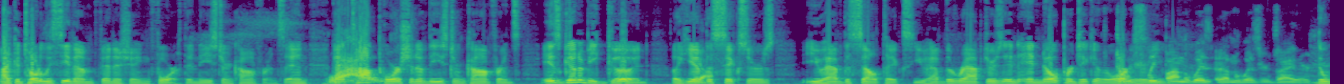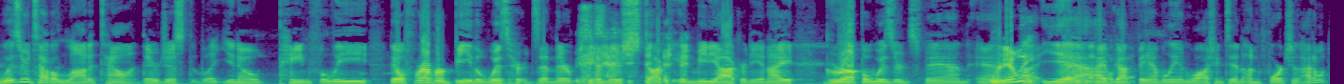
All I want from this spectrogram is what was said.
I could totally see them finishing fourth in the Eastern Conference, and that top portion of the Eastern Conference is going to be good. Like you have Yeah. the Sixers, you have the Celtics, you have the Raptors in in no particular order. Don't sleep You- on the Wiz- on the Wizards either. the Wizards have a lot of talent. They're just like you know, painfully. They'll forever be the Wizards, and they're and they're stuck in mediocrity. And I grew up a Wizards fan, and Really? I- yeah, I've got that. family in Washington. Unfortunately, I don't.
